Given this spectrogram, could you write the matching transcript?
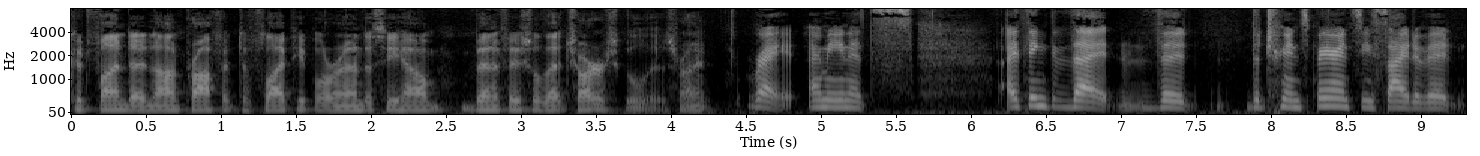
could fund a nonprofit to fly people around to see how beneficial that charter school is, right? Right. I mean, it's. I think that the the transparency side of it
